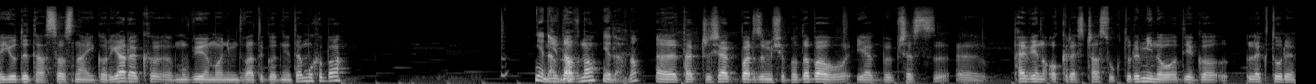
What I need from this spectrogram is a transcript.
Judyta Sosna i Goriarek. Mówiłem o nim dwa tygodnie temu chyba. Niedawno. Niedawno. Niedawno. E, tak czy siak bardzo mi się podobał. Jakby przez e, pewien okres czasu, który minął od jego lektury,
